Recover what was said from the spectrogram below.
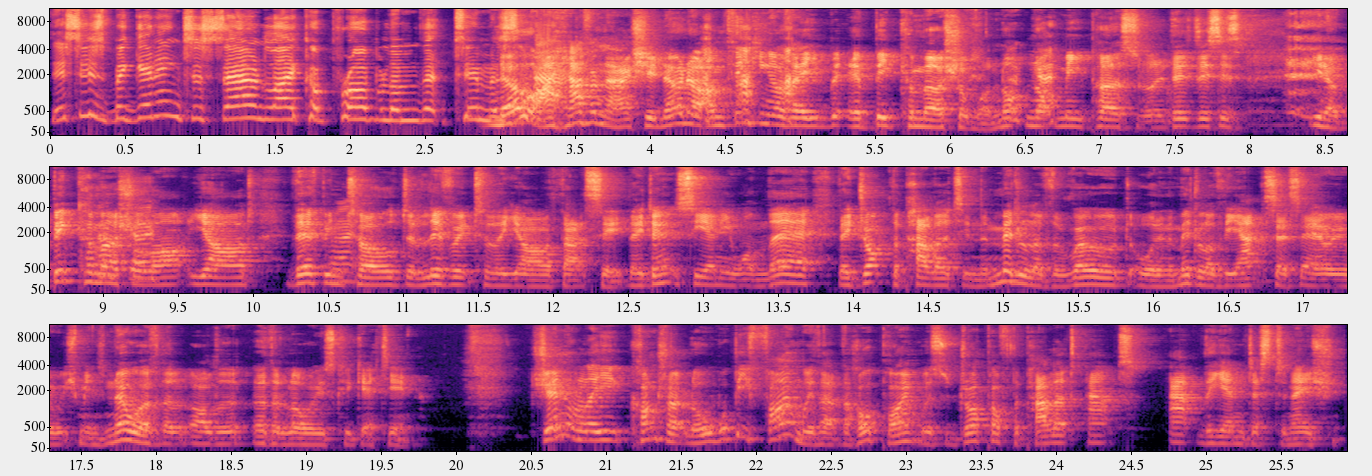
This is beginning to sound like a problem that Tim has no, had. I haven't actually. No, no, I'm thinking of a, a big commercial one, not not me personally. This, this is, you know, big commercial Okay. ar- yard. They've been Right. told deliver it to the yard. That's it. They don't see anyone there. They drop the pallet in the middle of the road or in the middle of the access area, which means no other other, other lorries could get in. Generally, contract law would be fine with that. The whole point was to drop off the pallet at at the end destination.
